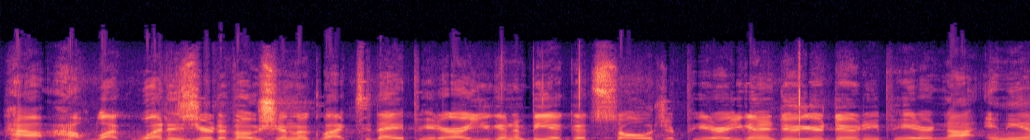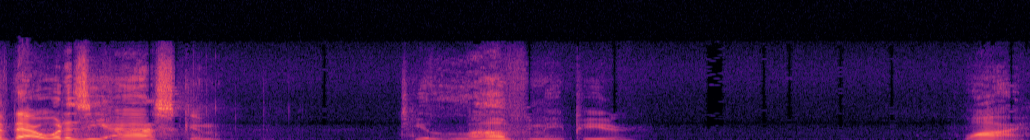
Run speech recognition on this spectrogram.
how, how, like, what does your devotion look like today, Peter? Are you going to be a good soldier, Peter? Are you going to do your duty, Peter? Not any of that. What does he ask him? Do you love me, Peter? Why?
